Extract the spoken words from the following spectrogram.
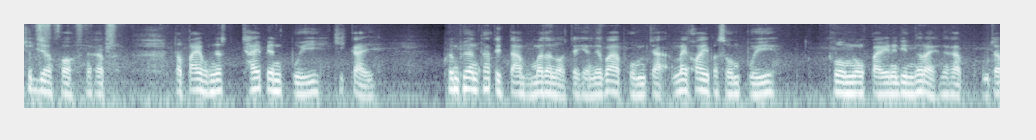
ชุดเดียวพอนะครับ ต่อไปผมจะใช้เป็นปุ๋ยขี้ไก่ เพื่อนๆ ถ้าติดตามผมมาตลอดจะเห็นเลยว่า ผมจะไม่ค่อยผสมปุ๋ยรวมลงไปในดินเท่าไหร่นะครับ ผมจะ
